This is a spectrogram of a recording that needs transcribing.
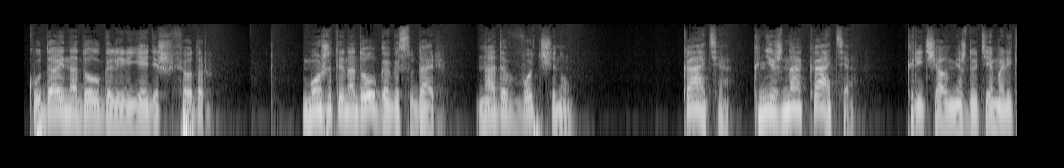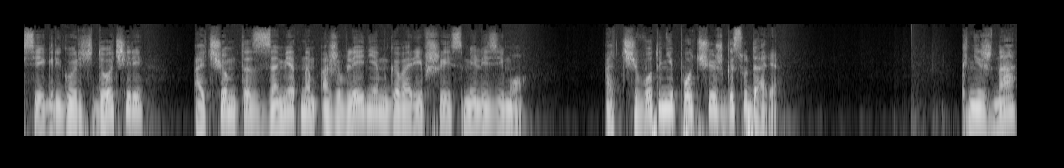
Куда и надолго ли едешь, Федор? Может и надолго, государь. Надо в вотчину. Катя, княжна Катя, кричал между тем Алексей Григорьевич дочери, о чем то с заметным оживлением говорившей с Мелизимо. Отчего ты не почуешь государя? Княжна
